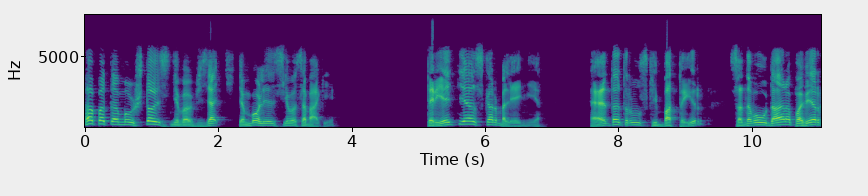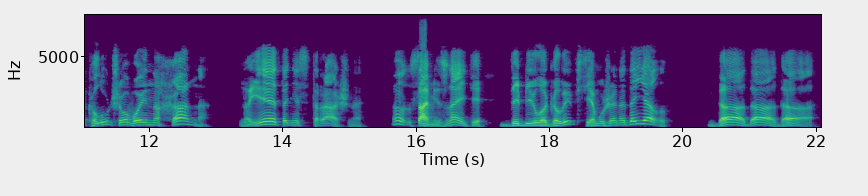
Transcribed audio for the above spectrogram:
а потому что с него взять, тем более с его собаки. Третье оскорбление. Этот русский батыр с одного удара поверг лучшего воина хана. Но и это не страшно. Ну, сами знаете, дебилоголы всем уже надоел. Да, да, да.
